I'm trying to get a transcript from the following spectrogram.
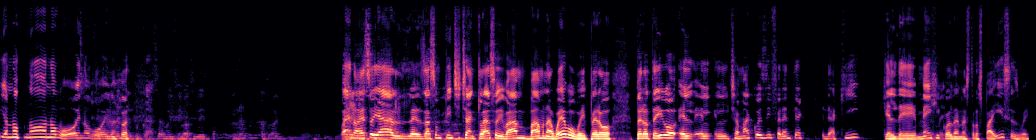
yo no, no, no voy, no voy, mejor. Bueno, eso ya les das un pinche chanclazo y van, van a huevo, güey. Pero, pero te digo, el, el- el chamaco es diferente de aquí que el de México, el de nuestros países, güey.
